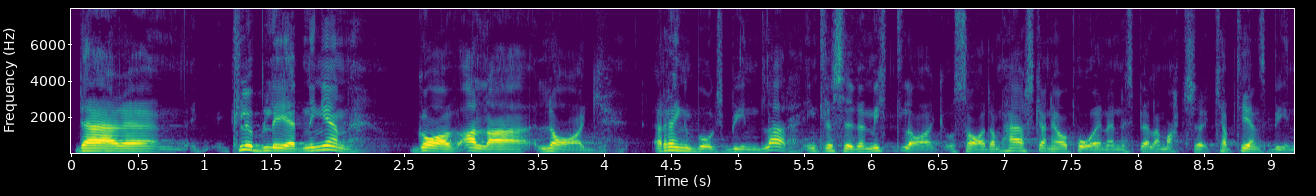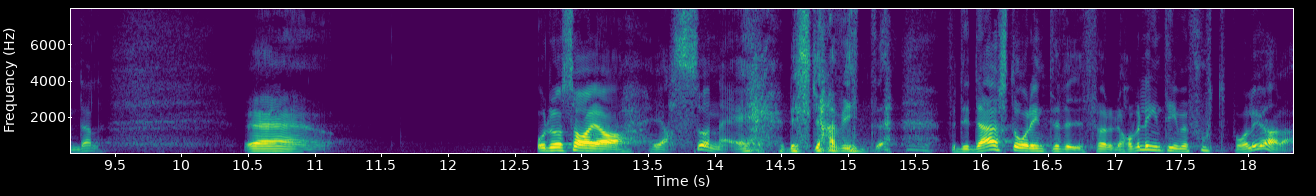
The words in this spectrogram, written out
där eh, klubbledningen gav alla lag regnbågsbindlar, inklusive mitt lag, och sa de här ska ni ha på er när ni spelar matcher, kaptensbindel. Eh, och då sa jag, jaså nej, det ska vi inte. För det där står inte vi för, det har väl ingenting med fotboll att göra.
